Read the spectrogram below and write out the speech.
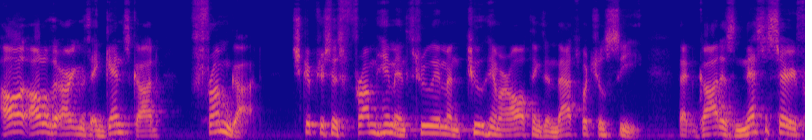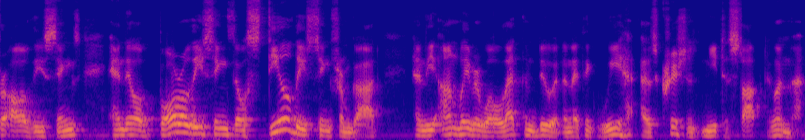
all, all of their arguments against God from God. Scripture says, from him and through him and to him are all things. And that's what you'll see that God is necessary for all of these things, and they'll borrow these things, they'll steal these things from God, and the unbeliever will let them do it. And I think we as Christians need to stop doing that.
